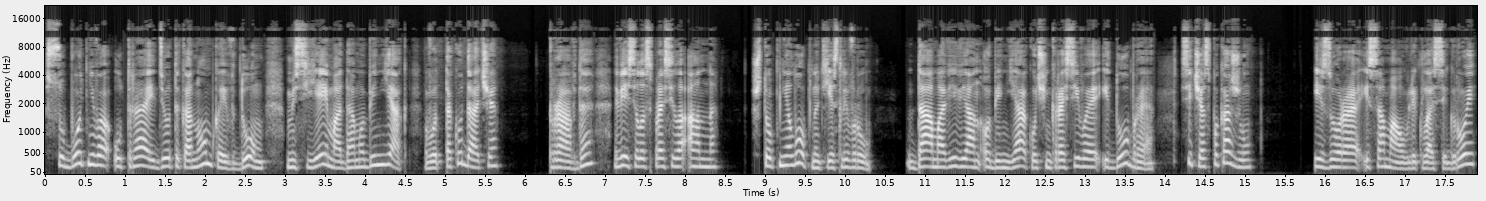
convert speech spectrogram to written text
с субботнего утра идет экономкой в дом месье и мадам Обиньяк? Вот так удача!» «Правда?» — весело спросила Анна. «Чтоб мне лопнуть, если вру. Дама Вивиан Обиньяк очень красивая и добрая. Сейчас покажу». И Зора и сама увлеклась игрой,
